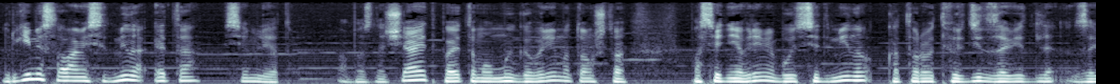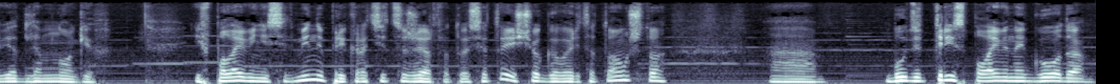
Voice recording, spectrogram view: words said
другими словами, седмина это 7 лет обозначает, поэтому мы говорим о том, что последнее время будет седмина, которая утвердит завет для, завет для многих. И в половине седмины прекратится жертва. То есть это еще говорит о том, что а, будет три с половиной года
